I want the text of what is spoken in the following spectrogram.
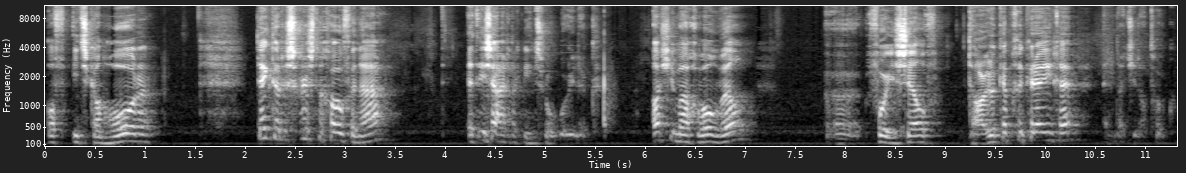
of iets kan horen. Denk er eens rustig over na. Het is eigenlijk niet zo moeilijk. Als je maar gewoon wel uh, voor jezelf duidelijk hebt gekregen, en dat je dat ook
